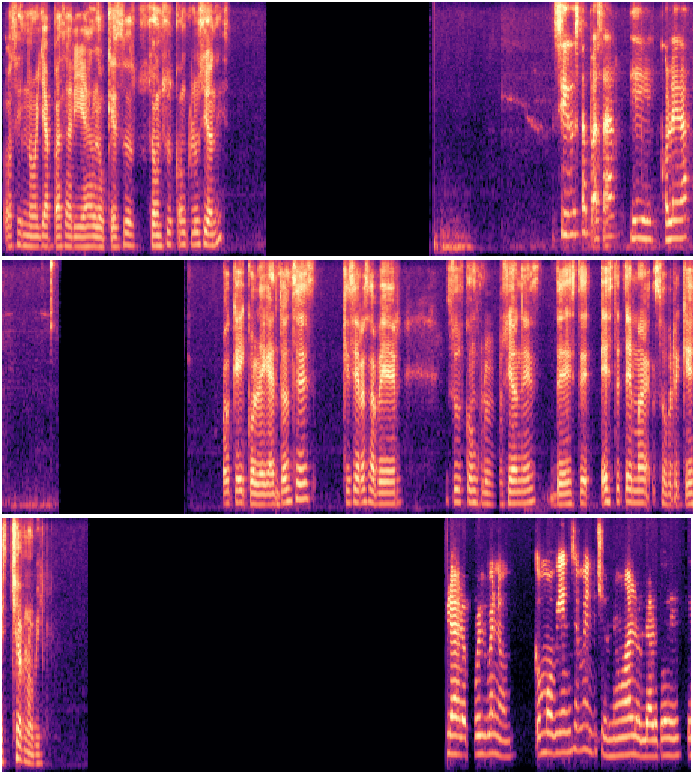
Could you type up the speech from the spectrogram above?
O si no, ya pasaría a lo que son sus conclusiones. Sí, gusta pasar, y colega. Ok, colega, entonces quisiera saber sus conclusiones de este, este tema sobre qué es Chernobyl. Claro, pues bueno, como bien se mencionó a lo largo de este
